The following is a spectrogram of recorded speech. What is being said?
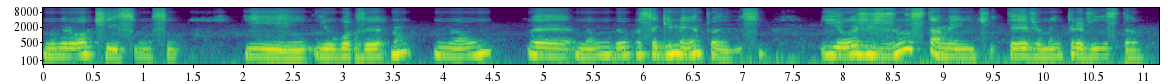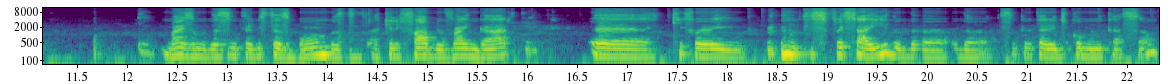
número altíssimo, assim. E, e o governo não, é, não deu prosseguimento a isso. E hoje, justamente, teve uma entrevista, mais uma das entrevistas bombas, aquele Fábio Weingarten, é, que, foi, que foi saído da, da Secretaria de Comunicação,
